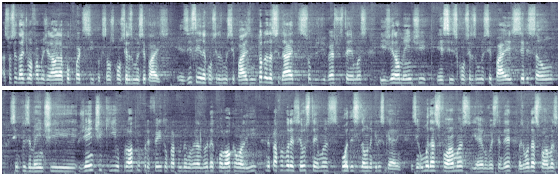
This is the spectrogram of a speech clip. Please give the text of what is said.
a sociedade de uma forma geral, ela pouco participa, que são os conselhos municipais. Existem ainda conselhos municipais em todas as cidades sobre diversos temas e geralmente esses conselhos municipais, eles são simplesmente gente que o próprio prefeito ou o próprio governador né, colocam ali né, para favorecer os temas ou a decisão que eles querem. Assim, uma das formas, e aí eu não vou estender, mas uma das formas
